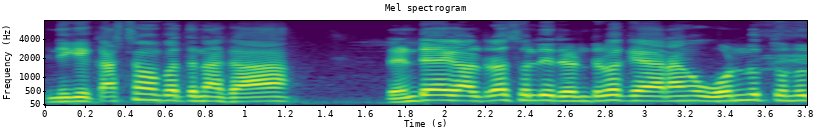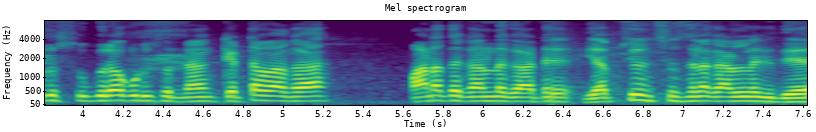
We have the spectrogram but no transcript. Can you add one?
இன்றைக்கி கஸ்டமர் பார்த்தினாக்கா ரெண்டே கால் ரூபா சொல்லி ரெண்டு ரூபா கேட்குறாங்க ஒன்று தொண்ணூறு சுகுரா கூட சொல்கிறாங்க கெட்டவாங்க. பணத்தை கண்ணு காட்டு. எப்சி இன்சூரன்ஸ்லாம் கடலில் இருக்குது.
